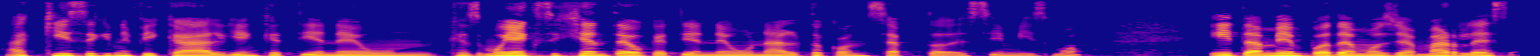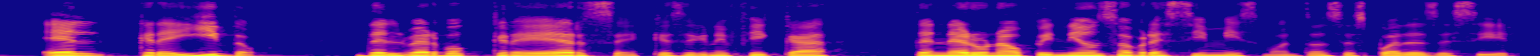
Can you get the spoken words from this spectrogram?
aquí significa alguien que tiene un que es muy exigente o que tiene un alto concepto de sí mismo. Y también podemos llamarles el creído, del verbo creerse, que significa tener una opinión sobre sí mismo. Entonces puedes decir,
